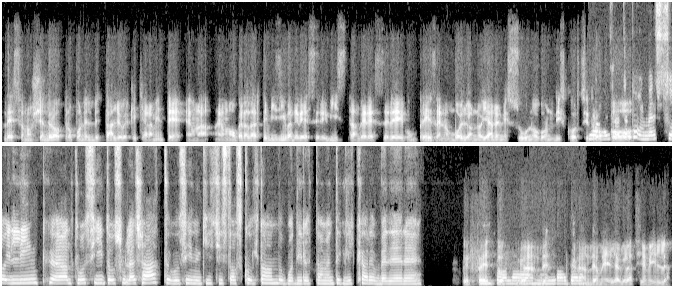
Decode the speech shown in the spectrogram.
adesso non scenderò troppo nel dettaglio perché chiaramente è, una, è, un'opera d'arte visiva, deve essere vista per essere compresa e non voglio annoiare nessuno con discorsi no, troppo... Nel frattempo ho messo il link al tuo sito sulla chat così chi ci sta ascoltando può direttamente cliccare e vedere... Perfetto, grande, grande Amelia, grazie mille.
